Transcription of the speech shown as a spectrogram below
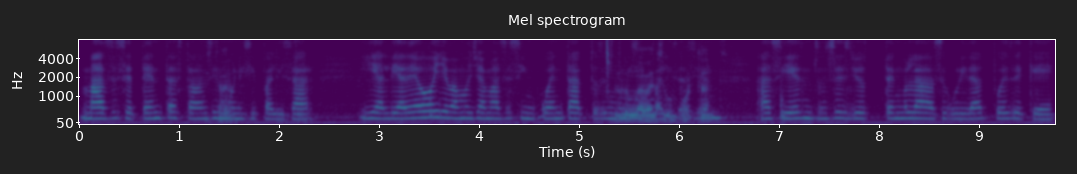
más de 70 estaban sin municipalizar. Y al día de hoy llevamos ya más de 50 actos de municipalización. Así es, entonces yo tengo la seguridad pues de que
